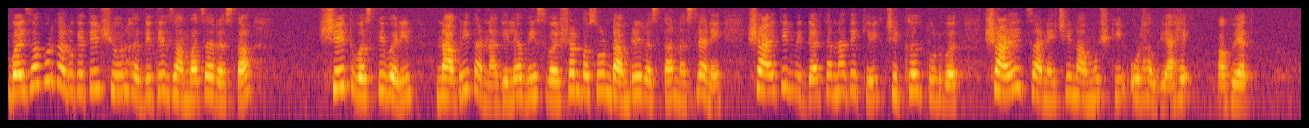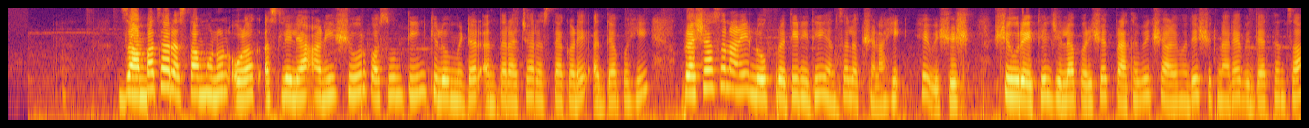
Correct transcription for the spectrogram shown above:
वैजापूर तालुक्यातील शिरूर हद्दीतील जांबाचा रस्ता शेत वस्तीवरील नागरिकांना गेल्या वीस वर्षांपासून डांबरी रस्ता नसल्याने शाळेतील विद्यार्थ्यांना देखील चिखल तुडवत शाळेत जाण्याची नामुष्की ओढावली आहे. पाहुयात. जांबाचा रस्ता म्हणून ओळख असलेल्या आणि शिरूरपासून तीन किलोमीटर अंतराच्या रस्त्याकडे अद्यापही प्रशासन आणि लोकप्रतिनिधी यांचं लक्ष नाही. हे विशेष. शिवरे येथील जिल्हा परिषद प्राथमिक शाळेमध्ये शिकणाऱ्या विद्यार्थ्यांचा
